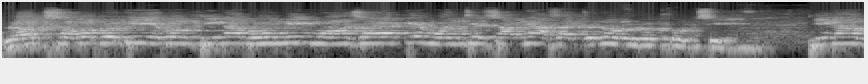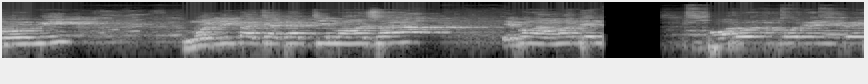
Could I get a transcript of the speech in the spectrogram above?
ব্লক সভাপতি এবং টিনা ভৌমিক মহাশয়াকে মঞ্চের সামনে আসার জন্য অনুরোধ করছি। টিনা ভৌমিক, মল্লিকা চ্যাটার্জি মহাশয়া এবং আমাদের বরণ করে নেবে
